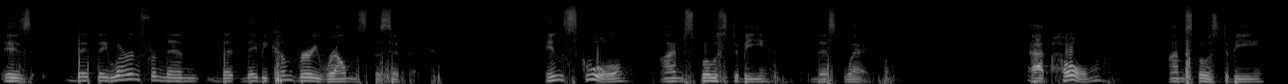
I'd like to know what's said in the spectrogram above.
Is that they learn from them that they become very realm specific. In school, I'm supposed to be this way. At home, I'm supposed to be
